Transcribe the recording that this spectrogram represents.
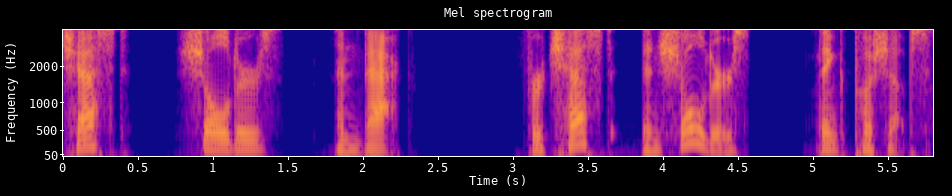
chest, shoulders, and back. For chest and shoulders, think push ups.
